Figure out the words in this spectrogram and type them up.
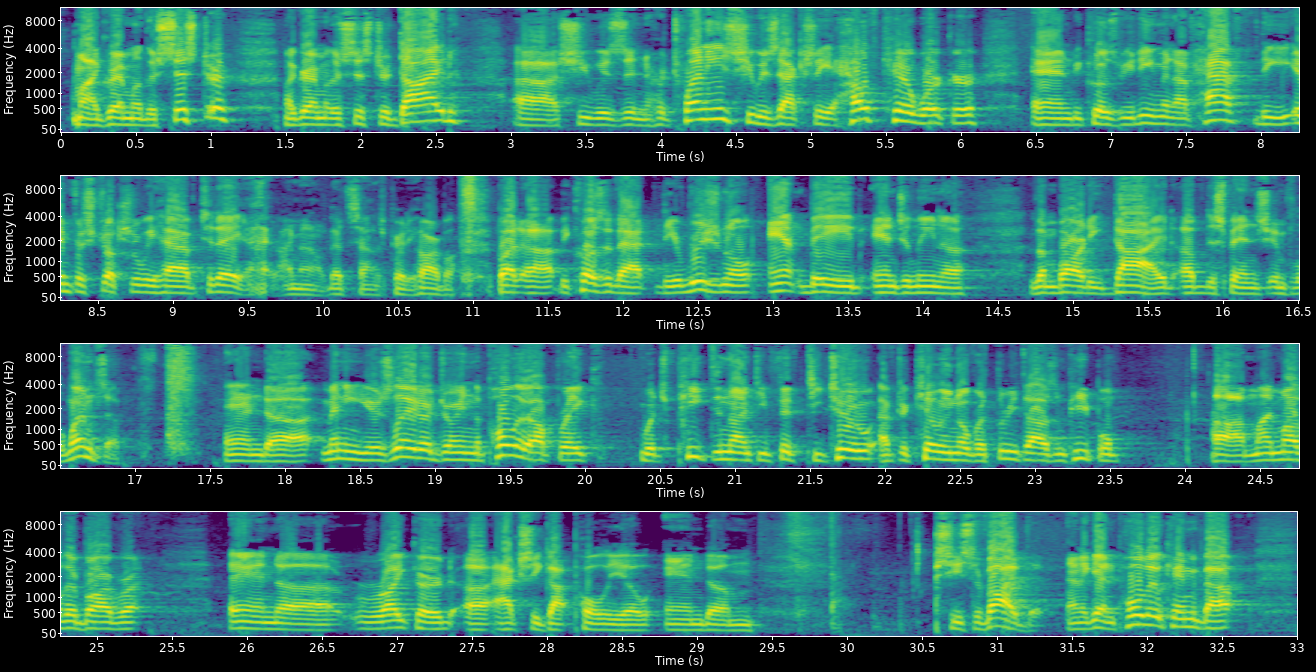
my grandmother's sister. My grandmother's sister died. Uh, she was in her 20s. She was actually a healthcare worker, and because we didn't even have half the infrastructure we have today, I know that sounds pretty horrible, but uh, because of that, the original Aunt Babe Angelina Lombardi died of the Spanish influenza. And uh, many years later, during the polio outbreak, which peaked in 1952 after killing over 3,000 people, uh, my mother, Barbara, and uh, Reichard uh, actually got polio, and um, she survived it. And again, polio came about,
